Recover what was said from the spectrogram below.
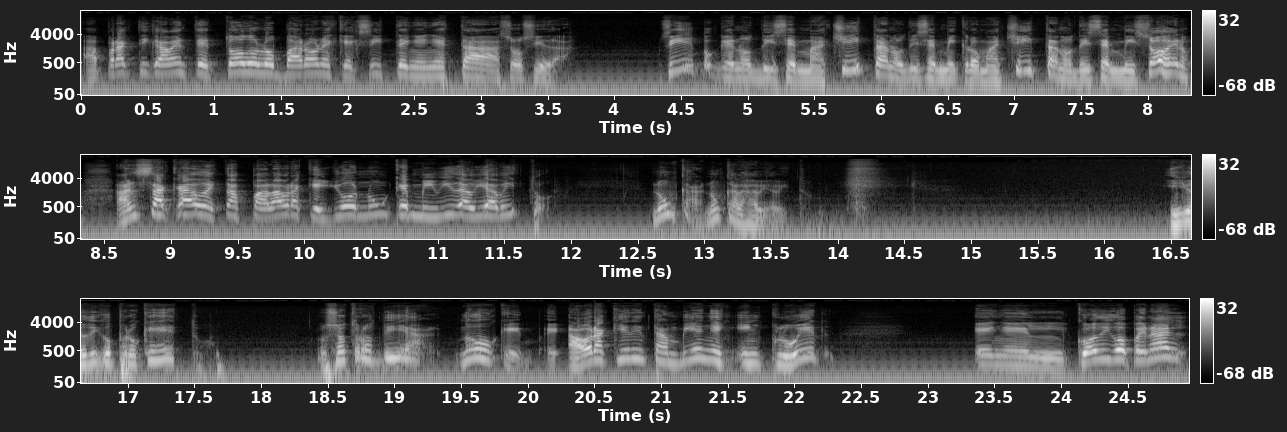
a prácticamente todos los varones que existen en esta sociedad. Sí, porque nos dicen machistas, nos dicen micromachistas, nos dicen misógenos. Han sacado estas palabras que yo nunca en mi vida había visto. Nunca, nunca las había visto. Y yo digo, ¿pero qué es esto? Los otros días, no, que eh, ahora quieren también incluir en el Código Penal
